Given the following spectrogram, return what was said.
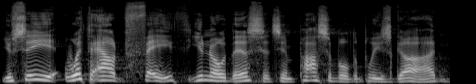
You see, without faith, you know this, it's impossible to please God.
